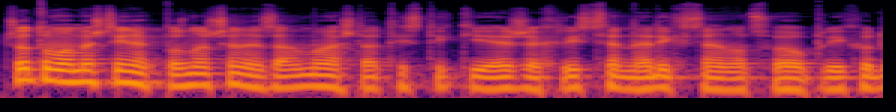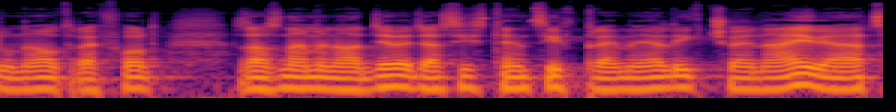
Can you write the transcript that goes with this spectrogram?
Čo tu mám ešte inak poznačené zaujímavé štatistiky je, že Christian Eriksen od svojho príchodu na Old Trafford zaznamenal 9 asistencií v Premier League, čo je najviac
